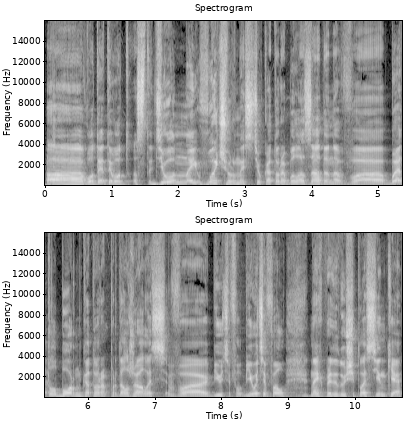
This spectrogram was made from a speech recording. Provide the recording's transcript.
а, вот этой вот стадионной вычурностью, которая была задана в Battleborn, которая продолжалась в Beautiful Beautiful на их предыдущей пластинке.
